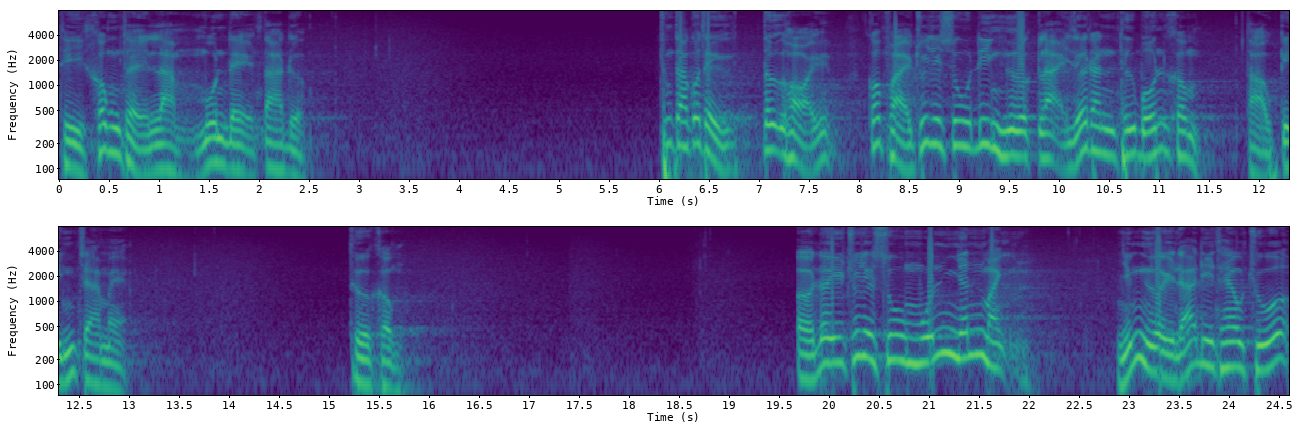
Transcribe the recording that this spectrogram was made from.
thì không thể làm môn đệ ta được chúng ta có thể tự hỏi có phải Chúa Giêsu đi ngược lại giới răn thứ bốn không? Thảo kính cha mẹ. Thưa không. Ở đây Chúa Giêsu muốn nhấn mạnh những người đã đi theo Chúa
